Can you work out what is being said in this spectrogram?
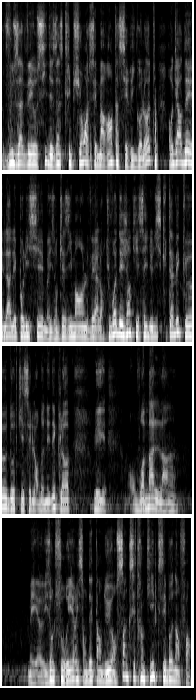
vous avez aussi des inscriptions assez marrantes, assez rigolotes. Regardez, là, les policiers, bah, ils ont quasiment enlevé. Alors, tu vois des gens qui essayent de discuter avec eux, d'autres qui essayent de leur donner des clopes. On voit mal, là. Hein. Mais euh, ils ont le sourire, ils sont détendus, on sent que c'est tranquille, que c'est bon enfant.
